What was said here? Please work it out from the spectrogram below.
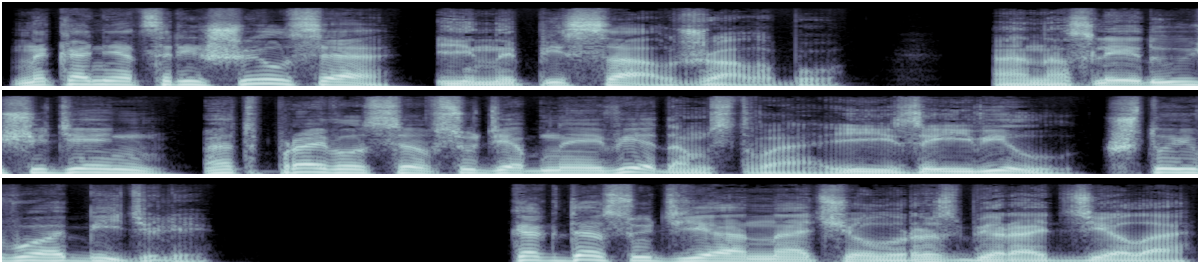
наконец, решился и написал жалобу. А на следующий день отправился в судебное ведомство и заявил, что его обидели. Когда судья начал разбирать дело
